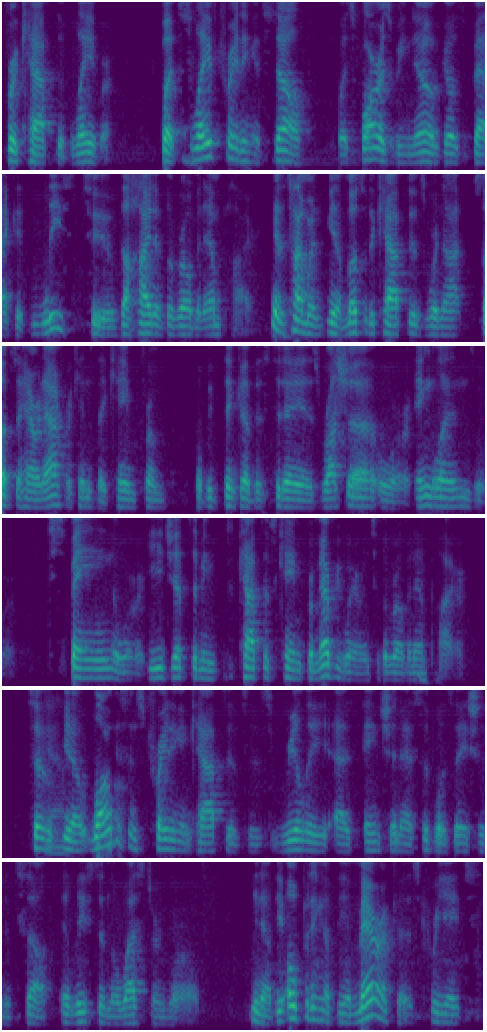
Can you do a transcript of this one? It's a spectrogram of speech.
for captive labor. But slave trading itself as far as we know goes back at least to the height of the roman empire. You know, the time when you know most of the captives were not sub-saharan africans. They came from what we think of as today as russia or england or Spain or Egypt. I mean, captives came from everywhere into the Roman Empire. So, yeah. you know, long distance trading in captives is really as ancient as civilization itself, at least in the Western world. You know, the opening of the Americas creates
